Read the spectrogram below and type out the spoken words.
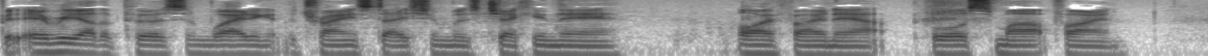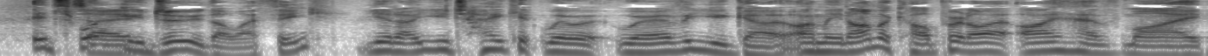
but every other person waiting at the train station was checking their iPhone out or smartphone. It's So- what you do, though. I think you know you take it where, wherever you go. I mean, I'm a culprit. I, I have my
